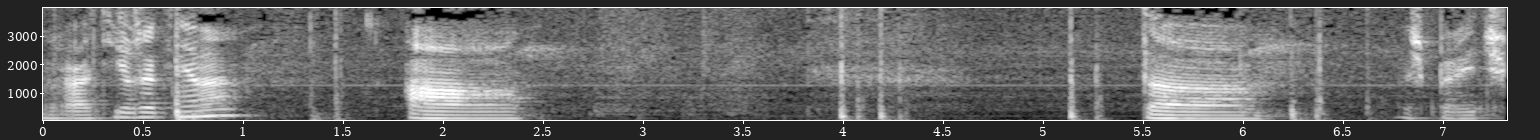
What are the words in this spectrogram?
vrátí, řekněme. A ta Jdeš pryč.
